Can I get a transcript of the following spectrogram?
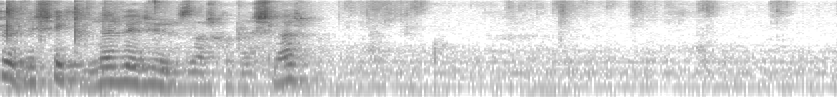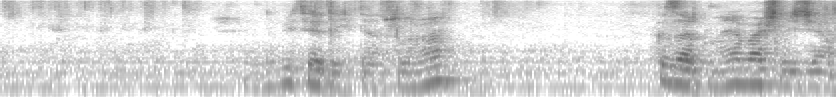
Şöyle şekiller veriyoruz arkadaşlar. Şimdi bitirdikten sonra kızartmaya başlayacağım.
